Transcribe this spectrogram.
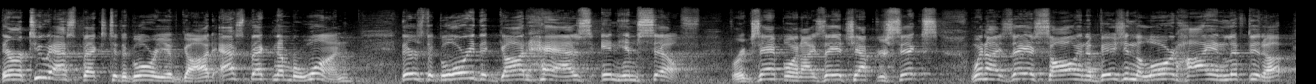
There are two aspects to the glory of God. Aspect number one, there's the glory that God has in Himself. For example, in Isaiah chapter 6, when Isaiah saw in a vision the Lord high and lifted up,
